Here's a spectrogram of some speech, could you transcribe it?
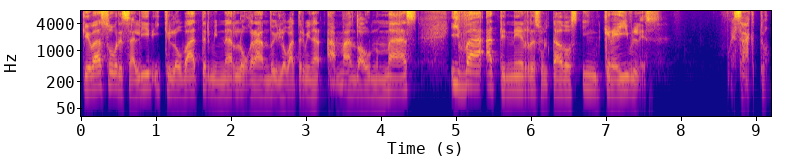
que va a sobresalir y que lo va a terminar logrando y lo va a terminar amando aún más y va a tener resultados increíbles? Exacto,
